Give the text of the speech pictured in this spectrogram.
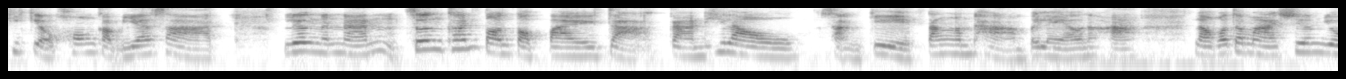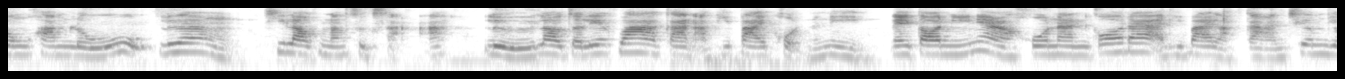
ที่เกี่ยวข้องกับวิทยาศาสตร์ เรื่องนั้นๆ ซึ่งขั้นตอนต่อไปจากการที่เราสังเกตตั้งคำถามไปแล้วนะคะ เราก็จะมาเชื่อมโยงความรู้เรื่องที่เรากำลังศึกษา หรือเราจะเรียกว่าการอภิปรายผลนั่นเอง ในตอนนี้เนี่ยโคนันก็ได้อธิบายหลักการเชื่อมโย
